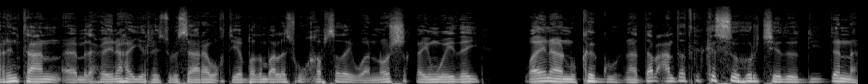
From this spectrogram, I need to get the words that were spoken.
arrintan madaxweynaha iyo ra'iisul wasaaraha waqtiyo badan baa laysku qabsaday waa noo shaqayn weyday waa inaanu ka guurnaa. Dabcan dadka ka soo horjeedo diidanna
